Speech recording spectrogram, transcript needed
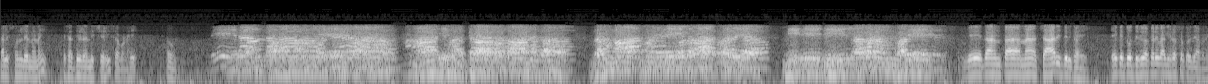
खाली सुन लेना नहीं, ऐसा दृढ़ निश्चय ही श्रवण है। वेदांता न चार दीर्घ है। एक, दो दीर्घ करे, बाकी ह्रस्व कर दिया आपने।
